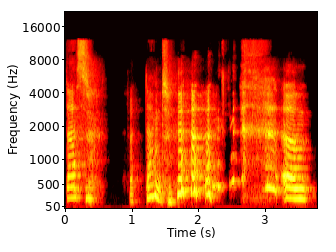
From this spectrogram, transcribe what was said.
dass Verdammt. ähm,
